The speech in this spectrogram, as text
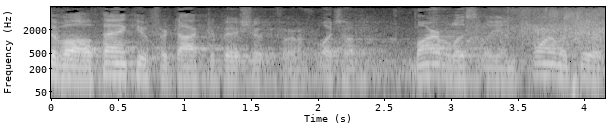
of all, thank you for Dr. Bishop for what a marvelously informative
